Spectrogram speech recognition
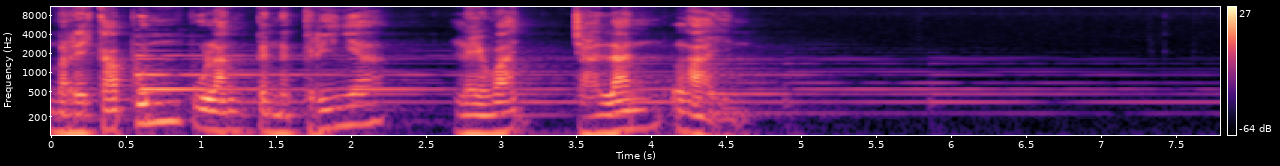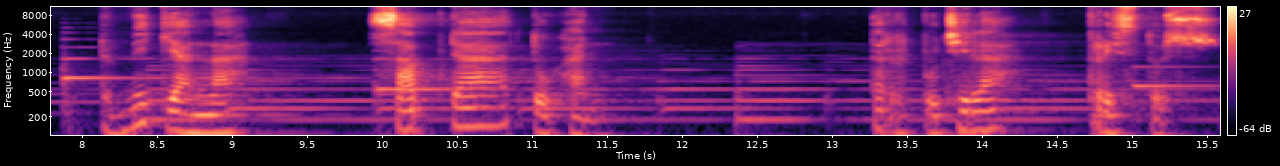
Mereka pun pulang ke negerinya lewat jalan lain. Demikianlah sabda Tuhan. Terpujilah Kristus.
